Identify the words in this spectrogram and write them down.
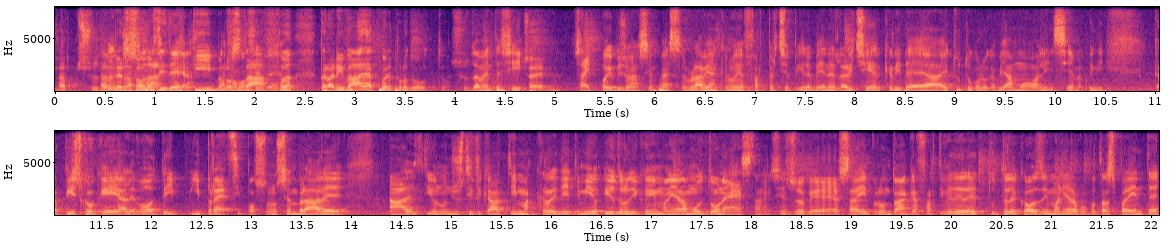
La persona, famosa idea, il team, la lo staff idea. per arrivare a quel prodotto. Assolutamente sì. Cioè- Sai, poi bisogna sempre essere bravi anche noi a far percepire bene la ricerca, l'idea e tutto quello che abbiamo all'insieme. Quindi capisco che alle volte i, i prezzi possono sembrare alti o non giustificati, ma credetemi, io, io te lo dico in maniera molto onesta, nel senso che sarei pronto anche a farti vedere tutte le cose in maniera proprio trasparente.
